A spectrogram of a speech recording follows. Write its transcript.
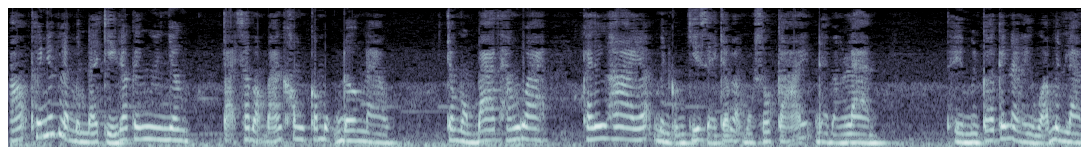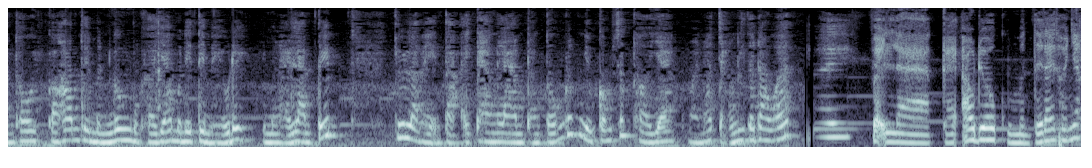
Đó, thứ nhất là mình đã chỉ ra cái nguyên nhân tại sao bạn bán không có một đơn nào trong vòng 3 tháng qua cái thứ hai á mình cũng chia sẻ cho bạn một số cái để bạn làm thì mình coi cái nào hiệu quả mình làm thôi còn không thì mình ngưng một thời gian mình đi tìm hiểu đi thì mình hãy làm tiếp chứ làm hiện tại càng làm càng tốn rất nhiều công sức thời gian mà nó chẳng đi tới đâu hết Hey, vậy là cái audio của mình tới đây thôi nhé.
